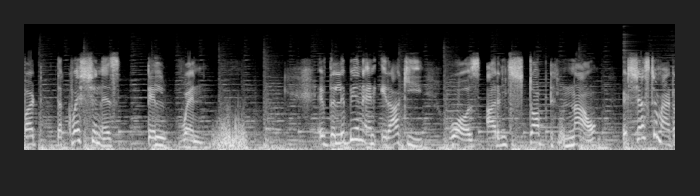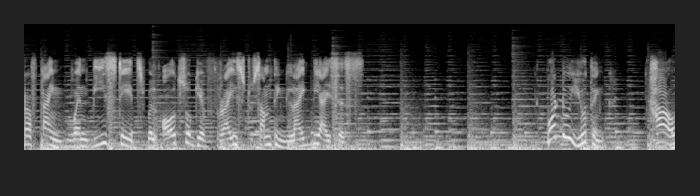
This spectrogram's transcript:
but the question is till when? If the Libyan and Iraqi wars aren't stopped now, it's just a matter of time when these states will also give rise to something like the ISIS. What do you think? How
